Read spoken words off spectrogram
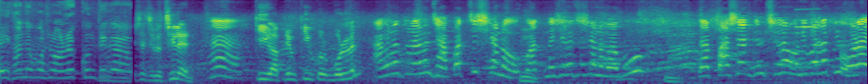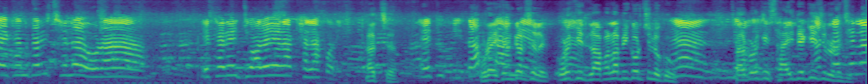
এইখানে বসে অনেকক্ষণ থেকে এসেছিল ছিলেন? হ্যাঁ। কি আপনি কি বললেন? আমি তোরা এখন ঝাপাচ্ছিস কেন? কেন বাবু? তার পাশে একজন ছিল উনি বলে কি ওরা এখানকারই ছেলে ওরা এখানে জলে এরা খেলা করে। আচ্ছা। এইটুকুই ওরা তারপরে এখানকার ছেলে? ওরা কি লাফালাফি করছিল খুব? হ্যাঁ তারপরে কি সাইডে গিয়েছিল একটা নাকি? ছেলে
